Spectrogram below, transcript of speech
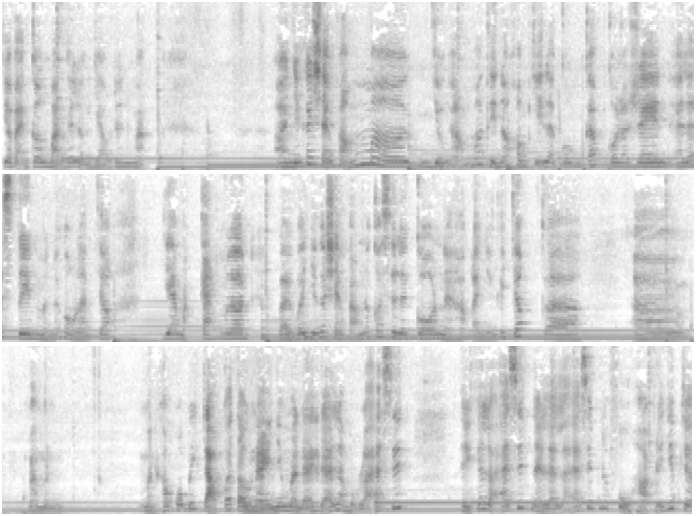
cho bạn cân bằng cái lượng dầu trên mặt. À, những cái sản phẩm uh, dưỡng ẩm á, thì nó không chỉ là cung cấp collagen elastin mà nó còn làm cho da mặt căng lên. Và với những cái sản phẩm nó có silicone này hoặc là những cái chất uh, uh, mà mình mình không có biết đọc cái từ này nhưng mà để để là một loại axit. Thì cái loại axit này là loại axit nó phù hợp để giúp cho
